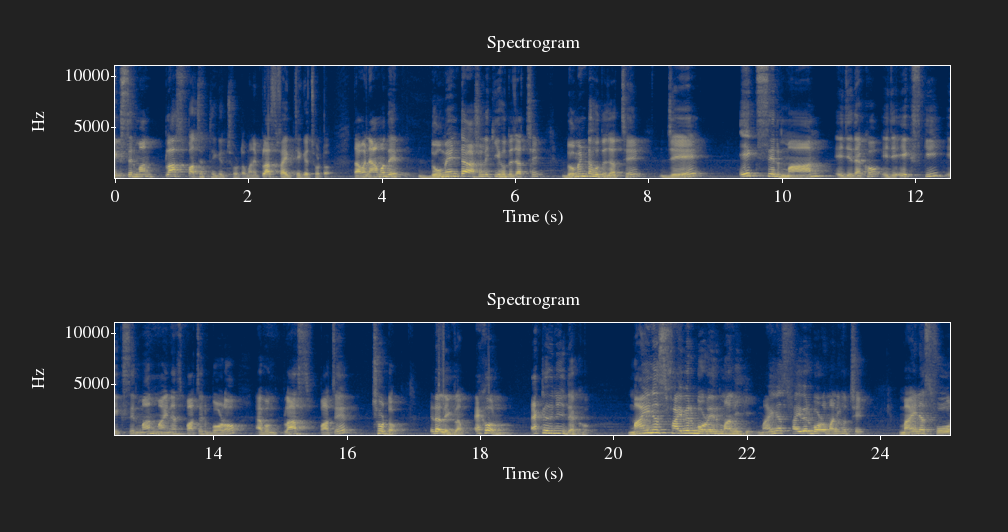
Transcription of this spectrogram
এক্সের মান প্লাস পাঁচের থেকে ছোট মানে প্লাস ফাইভ থেকে ছোট। তার মানে আমাদের ডোমেনটা আসলে কি হতে যাচ্ছে? ডোমেনটা হতে যাচ্ছে যে এক্সের মান, এই যে দেখো, এই যে এক্স কি? এক্সের মান মাইনাস পাঁচের বড় এবং প্লাস পাঁচের ছোট। এটা লিখলাম। এখন একটা জিনিস দেখো মাইনাস ফাইভের বড় এর মানে কি? মাইনাস ফাইভের বড় মানে হচ্ছে মাইনাস ফোর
